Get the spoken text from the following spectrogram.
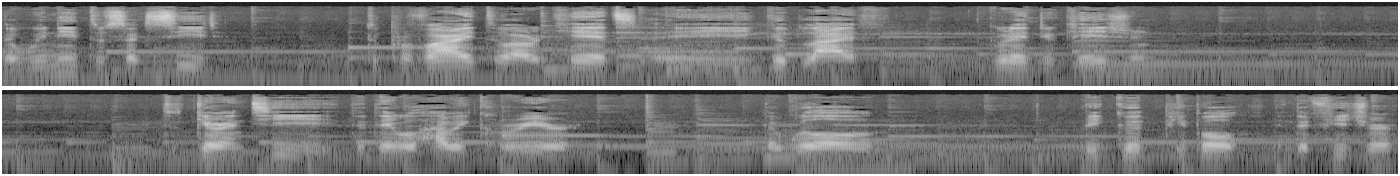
that we need to succeed to provide to our kids a good life, good education, to guarantee that they will have a career that will be good people in the future.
